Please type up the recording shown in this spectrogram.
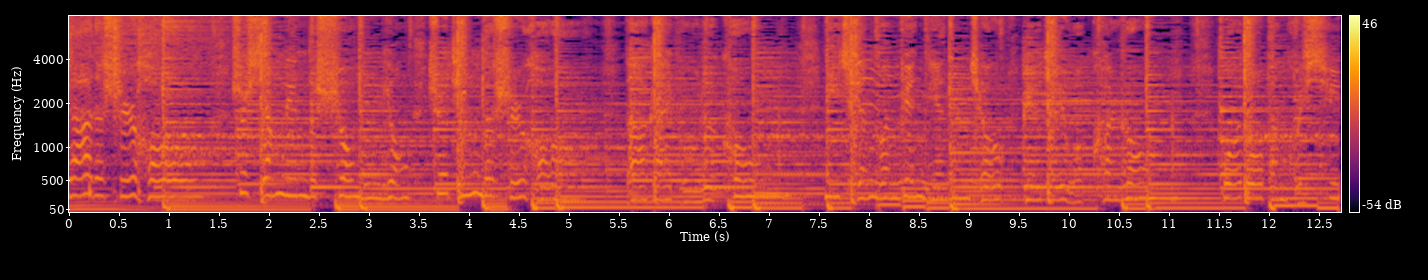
下的时候是想念的汹涌，雪停的时候大概扑了空。你千万别念旧，别对我宽容，我多半会心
